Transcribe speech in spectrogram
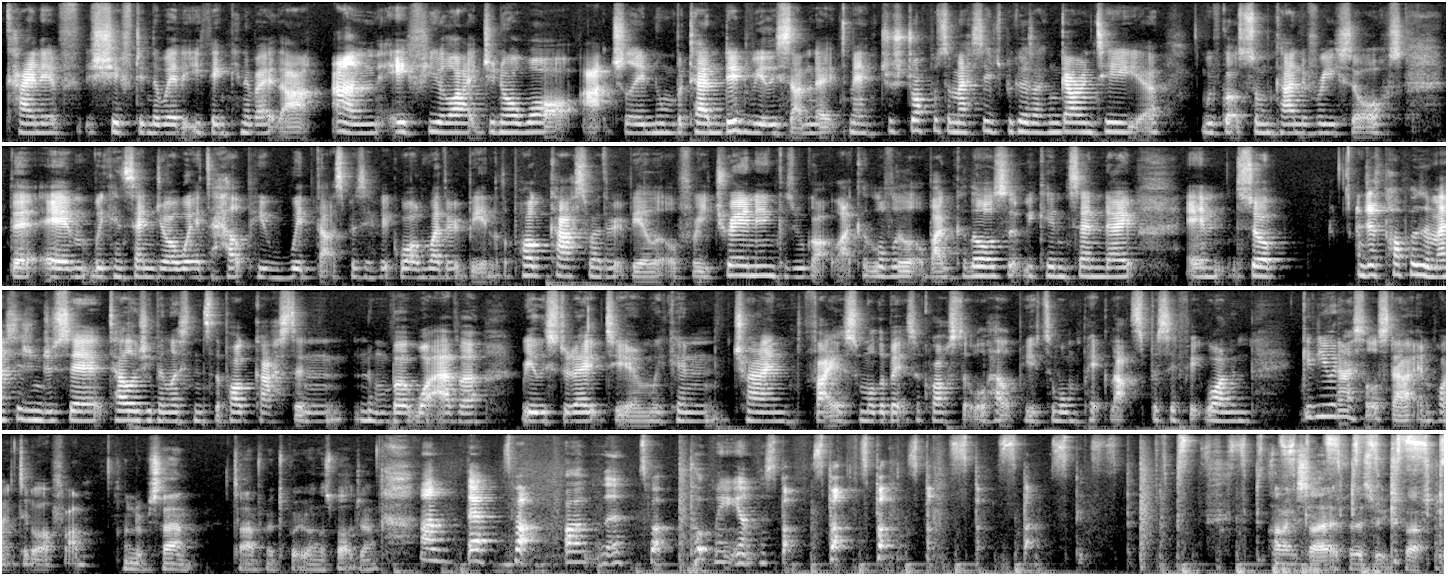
kind of shifting the way that you're thinking about that. And if you're like, do you know what? Actually, number 10 did really stand out to me, just drop us a message because I can guarantee you we've got some kind of resource that um, we can send your way to help you with that specific one, whether it be another podcast, whether it be a little free training, because we've got like a lovely little bank of those that we can send out. Um, so and just pop us a message and just say tell us you've been listening to the podcast and number whatever really stood out to you and we can try and fire some other bits across that will help you to unpick that specific one and give you a nice little starting point to go from 100%. Time for me to put you on the spot, Jen. on the spot on the spot put me on the spot spot spot spot spot spot, spot, spot. I'm excited for this week's question.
